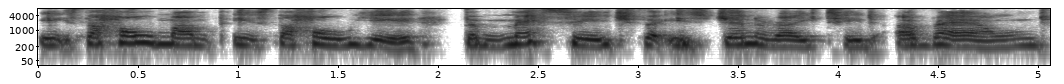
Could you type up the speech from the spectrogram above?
it's the whole month, it's the whole year. The message that is generated around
